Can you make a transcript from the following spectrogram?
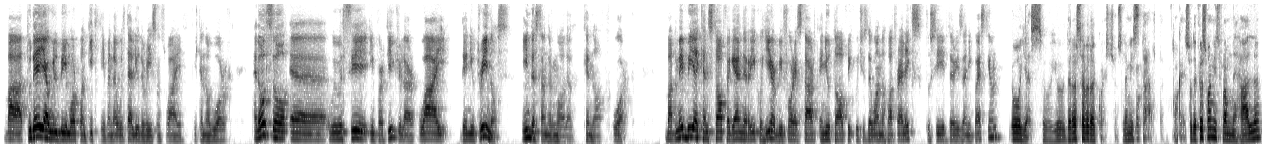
But today I will be more quantitative and I will tell you the reasons why it cannot work and also, uh, we will see in particular why the neutrinos in the standard model cannot work. But maybe I can stop again, Enrico, here before I start a new topic, which is the one of hot relics, to see if there is any question. Oh, yes. So you, there are several questions. Let me start. Okay. okay. So the first one is from Nehal,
